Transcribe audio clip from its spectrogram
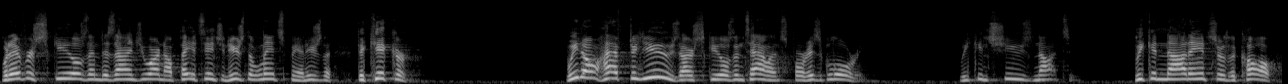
Whatever skills and designs you are, now pay attention. Here's the linchpin, here's the, the kicker. We don't have to use our skills and talents for His glory. We can choose not to. We cannot answer the call.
